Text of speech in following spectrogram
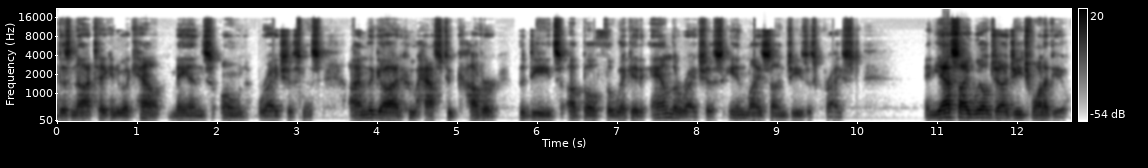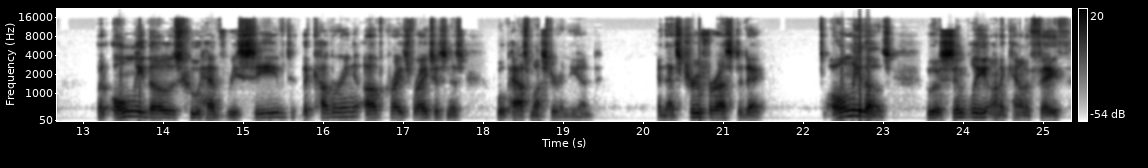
does not take into account man's own righteousness. I'm the God who has to cover the deeds of both the wicked and the righteous in my Son Jesus Christ. And yes, I will judge each one of you, but only those who have received the covering of Christ's righteousness will pass muster in the end. And that's true for us today. Only those who have simply, on account of faith,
